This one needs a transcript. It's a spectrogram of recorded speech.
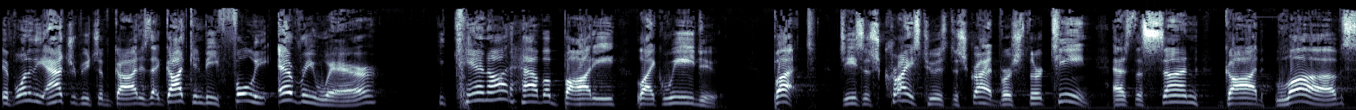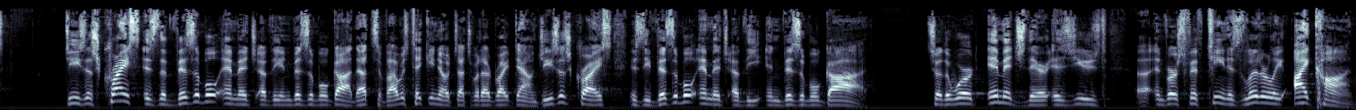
If one of the attributes of God is that God can be fully everywhere, he cannot have a body like we do. But Jesus Christ, who is described, verse 13, as the Son God loves, Jesus Christ is the visible image of the invisible God. That's if I was taking notes, that's what I'd write down. Jesus Christ is the visible image of the invisible God. So the word image there is used uh, in verse 15 is literally icon.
